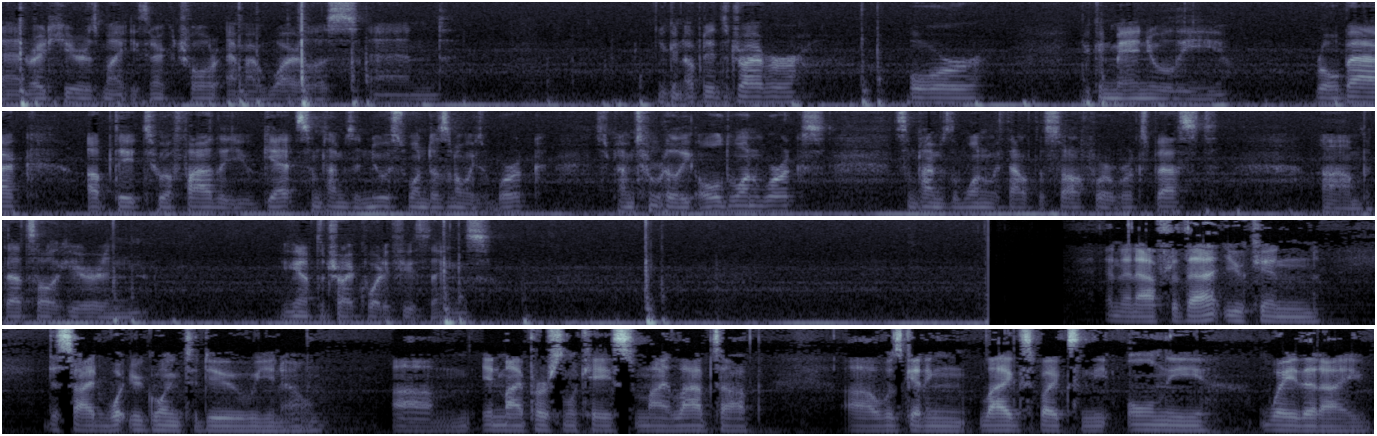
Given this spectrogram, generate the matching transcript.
and right here is my Ethernet controller and my wireless, and you can update the driver or you can manually roll back, update to a file that you get. Sometimes the newest one doesn't always work. Sometimes a really old one works. Sometimes the one without the software works best. Um, but that's all here, and you're gonna have to try quite a few things. And then after that, you can decide what you're going to do. You know, um, in my personal case, my laptop uh, was getting lag spikes, and the only way that I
